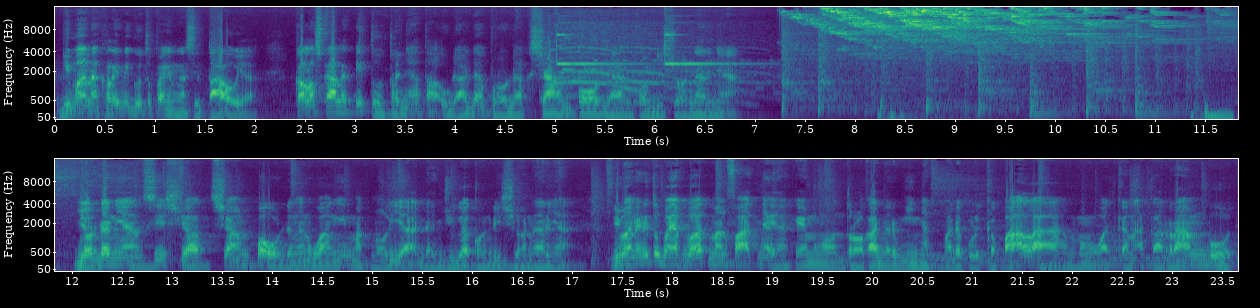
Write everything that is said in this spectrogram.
Di mana kali ini gue tuh pengen ngasih tahu ya. Kalau Scarlett itu ternyata udah ada produk shampoo dan kondisionernya. Jordanian Sea Shot Shampoo dengan wangi magnolia dan juga kondisionernya. Di mana ini tuh banyak banget manfaatnya ya, kayak mengontrol kadar minyak pada kulit kepala, menguatkan akar rambut,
